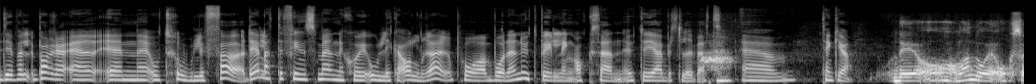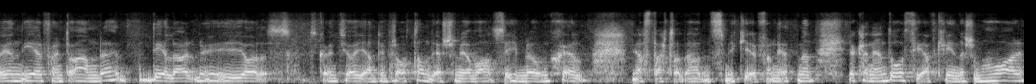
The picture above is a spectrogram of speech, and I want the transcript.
det är väl bara en, en otrolig fördel att det finns människor i olika åldrar på både en utbildning och sen ute i arbetslivet, eh, tänker jag. Det har man då också en erfarenhet av andra delar. Nu jag ska inte jag egentligen prata om det eftersom jag var så himla ung själv när jag startade. Hade inte så mycket erfarenhet. Men jag kan ändå se att kvinnor som har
